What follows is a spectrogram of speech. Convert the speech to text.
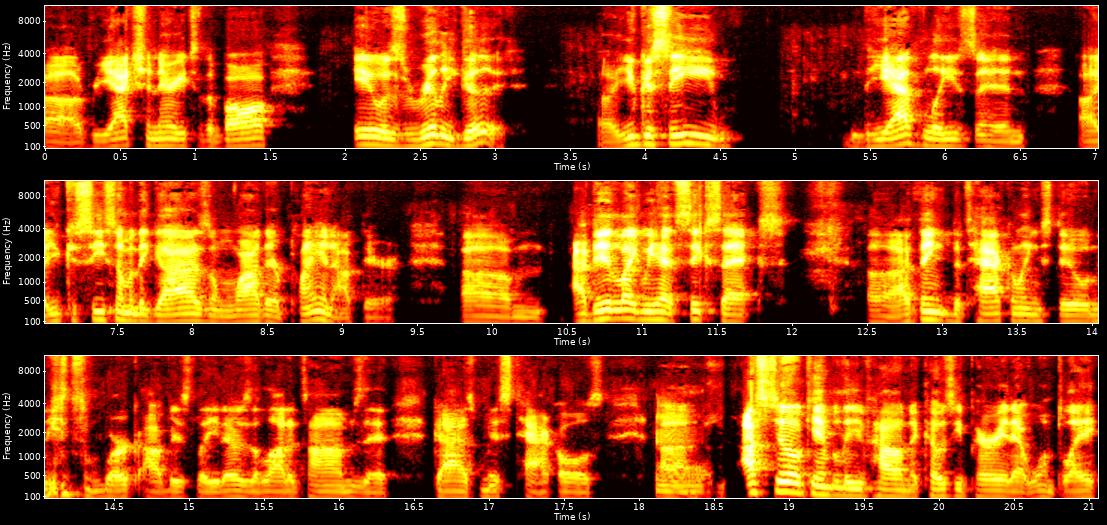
uh, reactionary to the ball, it was really good. Uh, you could see the athletes and uh, you could see some of the guys and why they're playing out there. Um, I did like we had six sacks. Uh, I think the tackling still needs some work. Obviously, there was a lot of times that guys missed tackles. Mhm. Um, I still can't believe how Nkosi Perry that one play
